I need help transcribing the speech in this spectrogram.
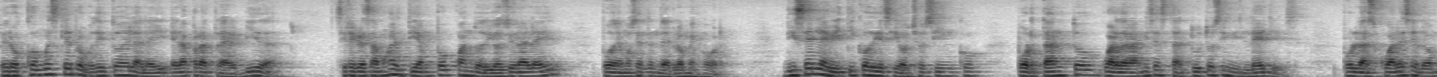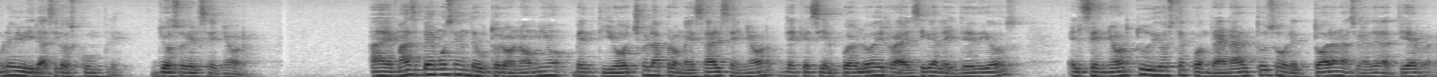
Pero ¿cómo es que el propósito de la ley era para traer vida? Si regresamos al tiempo cuando Dios dio la ley, podemos entenderlo mejor. Dice en Levítico 18:5, Por tanto, guardará mis estatutos y mis leyes, por las cuales el hombre vivirá si los cumple. Yo soy el Señor. Además vemos en Deuteronomio 28 la promesa del Señor de que si el pueblo de Israel sigue la ley de Dios, el Señor tu Dios te pondrá en alto sobre todas las naciones de la tierra,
